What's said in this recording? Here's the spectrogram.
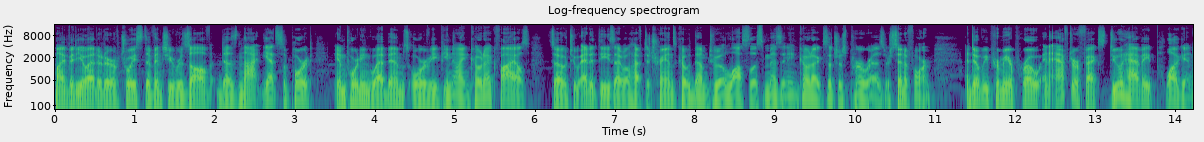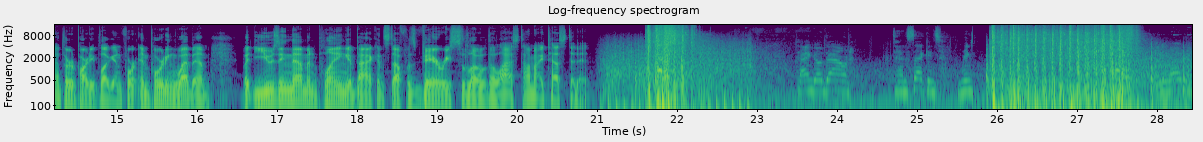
My video editor of choice, DaVinci Resolve, does not yet support importing WebMs or VP9 codec files, so to edit these I will have to transcode them to a lossless mezzanine codec such as ProRes or Cineform. Adobe Premiere Pro and After Effects do have a plugin, a third-party plugin for importing WebM, but using them and playing it back and stuff was very slow the last time I tested it. Tango down. 10 seconds. Ring. Reloading.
